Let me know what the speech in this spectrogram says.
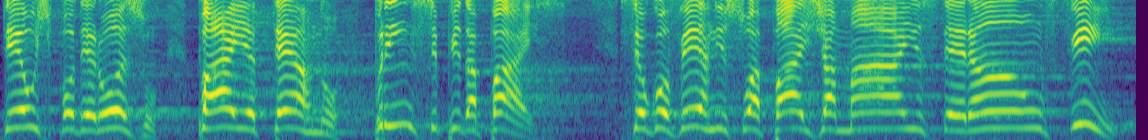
Deus Poderoso, Pai Eterno, Príncipe da Paz. Seu governo e sua paz jamais terão fim.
